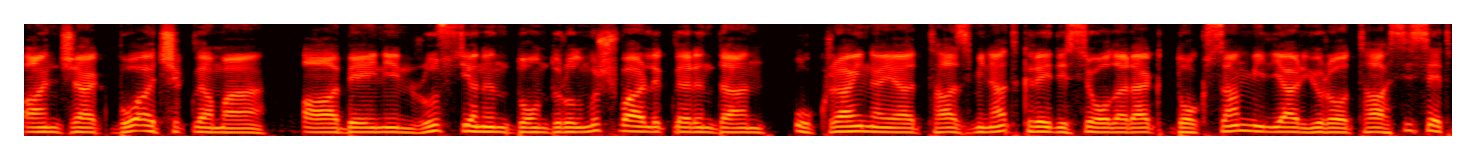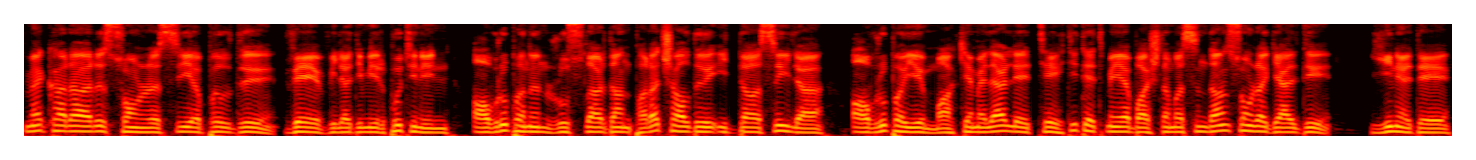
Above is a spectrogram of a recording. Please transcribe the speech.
Ancak bu açıklama AB'nin Rusya'nın dondurulmuş varlıklarından Ukrayna'ya tazminat kredisi olarak 90 milyar euro tahsis etme kararı sonrası yapıldı ve Vladimir Putin'in Avrupa'nın Ruslardan para çaldığı iddiasıyla Avrupa'yı mahkemelerle tehdit etmeye başlamasından sonra geldi. Yine de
